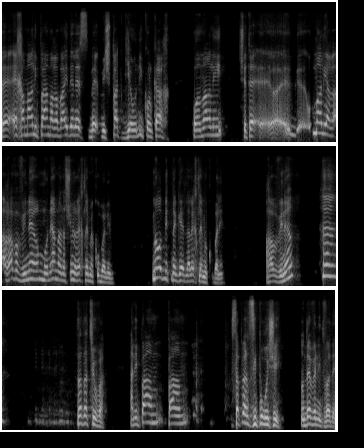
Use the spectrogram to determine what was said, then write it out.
ואיך אמר לי פעם הרב איידלס, במשפט גאוני כל כך, הוא אמר לי, שת... הוא אמר לי, הרב אבינר מונע מאנשים ללכת למקובלים. מאוד מתנגד ללכת למקובלים. הרב אבינר? אה. זאת התשובה. אני פעם, פעם, אספר סיפור אישי, נודה ונתוודה.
